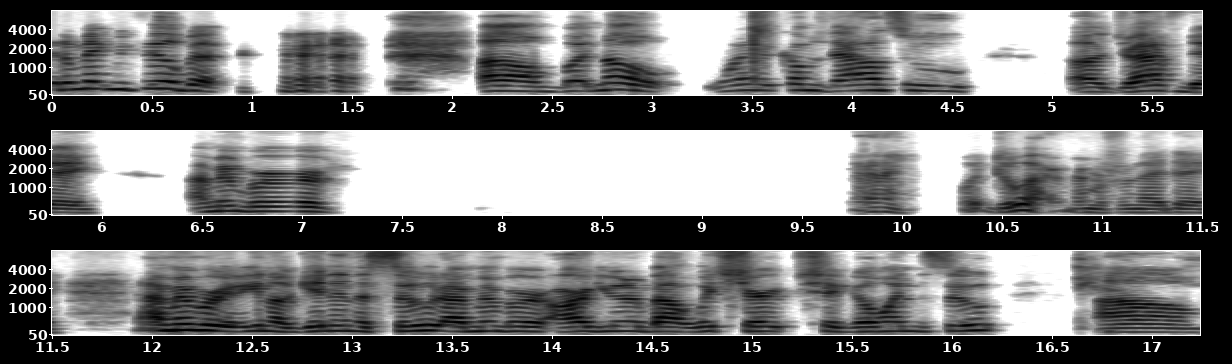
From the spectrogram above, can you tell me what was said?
It'll make me feel better." um, but no, when it comes down to uh, draft day, I remember. What do I remember from that day? I remember, you know, getting in the suit. I remember arguing about which shirt should go in the suit. Um,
